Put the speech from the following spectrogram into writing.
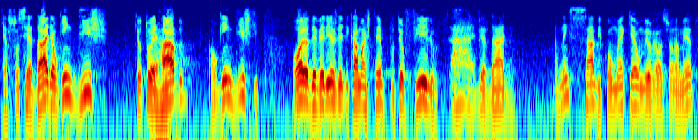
que a sociedade, alguém diz que eu estou errado, alguém diz que, olha, deverias dedicar mais tempo para o teu filho. Ah, é verdade. Ela nem sabe como é que é o meu relacionamento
